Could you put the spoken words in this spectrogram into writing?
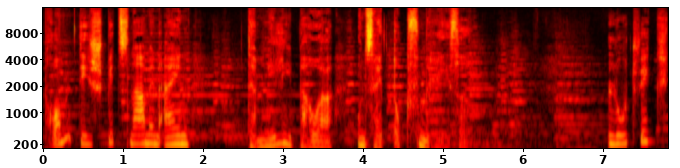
prompt die Spitznamen ein der Millibauer und sein Topfenresel. Ludwig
